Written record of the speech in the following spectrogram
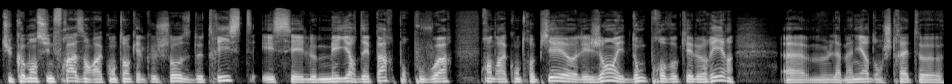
tu commences une phrase en racontant quelque chose de triste et c'est le meilleur départ pour pouvoir prendre à contre-pied euh, les gens et donc provoquer le rire. Euh, la manière dont je traite euh,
